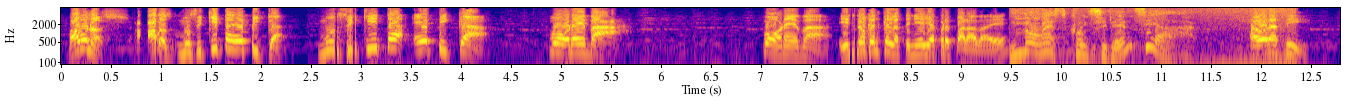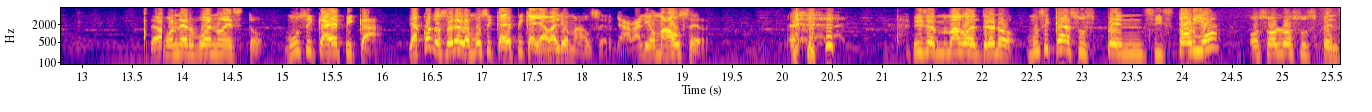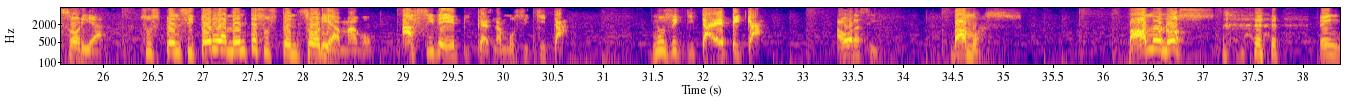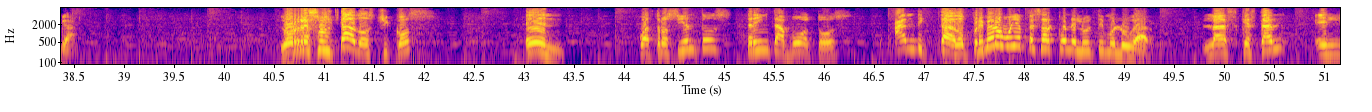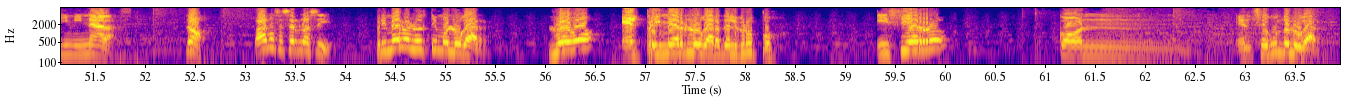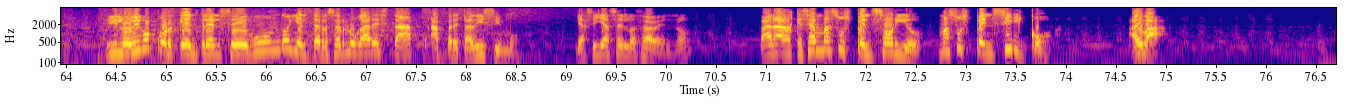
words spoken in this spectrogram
¡Vámonos! ¡Vámonos! Musiquita épica. Musiquita épica. Forever. Forever. Y no crean que la tenía ya preparada, ¿eh? No es coincidencia. Ahora sí. Se va a poner bueno esto. Música épica. Ya cuando suena la música épica ya valió Mauser. Ya valió Mauser. Dice el mago del treno. ¿Música suspensistoria o solo suspensoria? Suspensitoriamente suspensoria, mago. Así de épica es la musiquita. Musiquita épica. Ahora sí. Vamos. ¡Vámonos! Venga. Los resultados, chicos, en 430 votos han dictado. Primero voy a empezar con el último lugar. Las que están eliminadas. No, vamos a hacerlo así. Primero el último lugar. Luego el primer lugar del grupo. Y cierro con el segundo lugar. Y lo digo porque entre el segundo y el tercer lugar está apretadísimo. Y así ya se lo saben, ¿no? Para que sea más suspensorio, más suspensírico. Ahí va.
